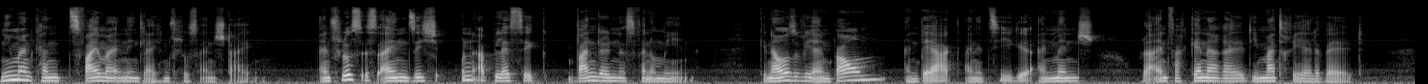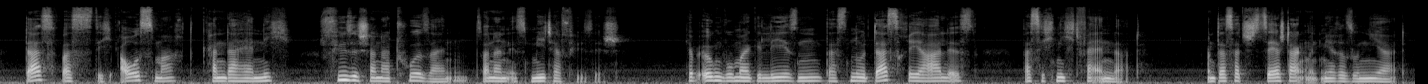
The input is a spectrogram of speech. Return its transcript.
Niemand kann zweimal in den gleichen Fluss einsteigen. Ein Fluss ist ein sich unablässig wandelndes Phänomen. Genauso wie ein Baum, ein Berg, eine Ziege, ein Mensch oder einfach generell die materielle Welt. Das, was dich ausmacht, kann daher nicht physischer Natur sein, sondern ist metaphysisch. Ich habe irgendwo mal gelesen, dass nur das real ist, was sich nicht verändert. Und das hat sehr stark mit mir resoniert.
